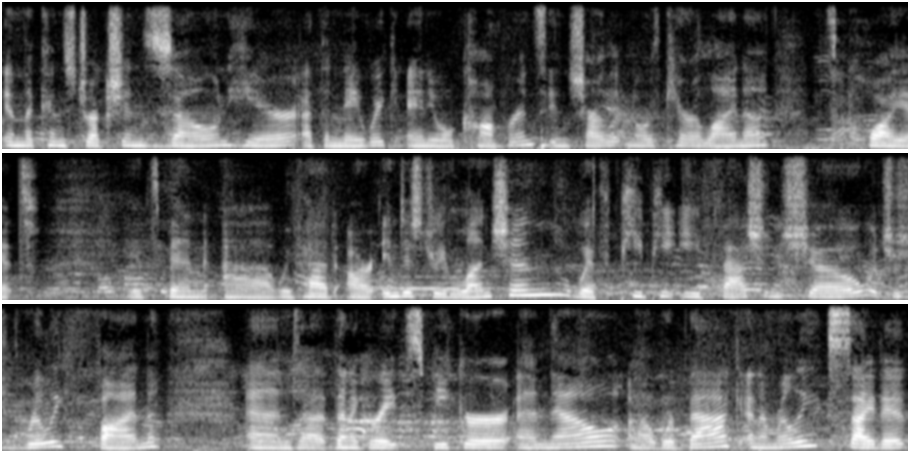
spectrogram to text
in the construction zone here at the NAWIC annual conference in Charlotte, North Carolina. It's quiet. It's been, uh, we've had our industry luncheon with PPE Fashion Show, which was really fun and uh, then a great speaker. And now uh, we're back, and I'm really excited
